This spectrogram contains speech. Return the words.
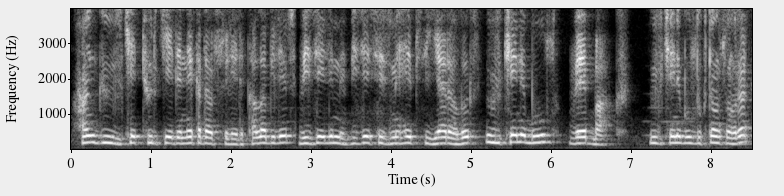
hangi ülke Türkiye'de ne kadar süreli kalabilir? Vizeli mi, vizesiz mi hepsi yer alır. Ülkeni bul ve bak. Ülkeni bulduktan sonra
